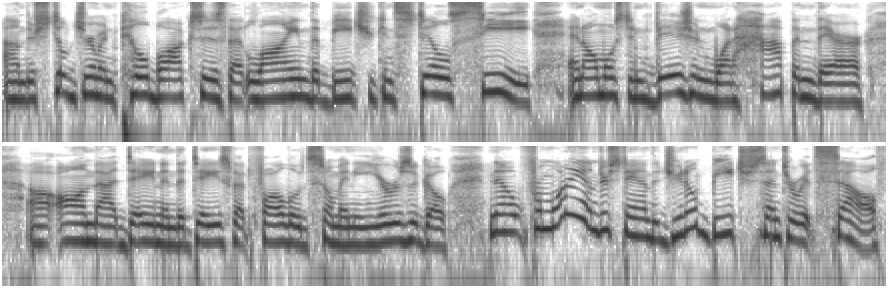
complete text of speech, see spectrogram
Um, there's still German pillboxes that line the beach. You can still see and almost envision what happened there uh, on that day and in the days that followed so many years ago. Now, from what I understand, the Juno Beach Center itself,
